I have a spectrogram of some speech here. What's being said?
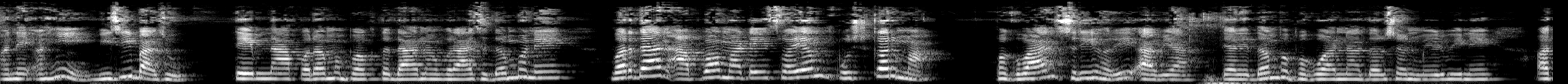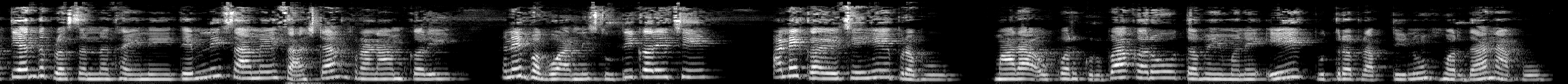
અને અહીં બીજી બાજુ તેમના પરમ ભક્ત દાનવ રાજદંભને વરદાન આપવા માટે સ્વયં પુષ્કરમાં ભગવાન શ્રી હરિ આવ્યા. ત્યારે દંભ ભગવાનના દર્શન મેળવીને અત્યંત પ્રસન્ન થઈને તેમની સામે સાષ્ટાંગ પ્રણામ કરી અને ભગવાનની સ્તુતિ કરે છે અને કહે છે, હે પ્રભુ, મારા ઉપર કૃપા કરો, તમે મને એક પુત્ર પ્રાપ્તિનું વરદાન આપો.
